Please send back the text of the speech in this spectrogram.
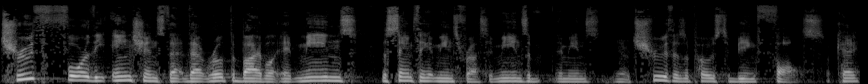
Truth for the ancients that, that wrote the Bible, it means the same thing it means for us. It means, it means you know, truth as opposed to being false, okay?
